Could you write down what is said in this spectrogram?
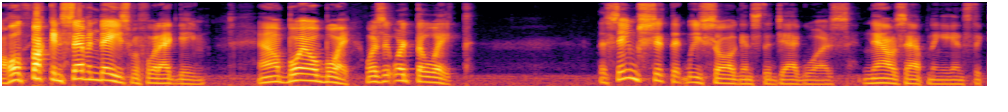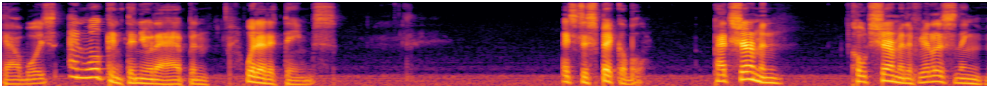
a whole fucking seven days before that game. Oh boy, oh boy, was it worth the wait. The same shit that we saw against the Jaguars now is happening against the Cowboys and will continue to happen with other teams. It's despicable. Pat Shurmur, Coach Shurmur, if you're listening,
